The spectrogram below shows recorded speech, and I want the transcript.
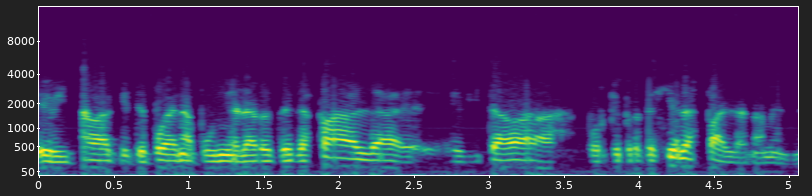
evitaba que te puedan apuñalar de la espalda, eh, evitaba, porque protegía la espalda también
